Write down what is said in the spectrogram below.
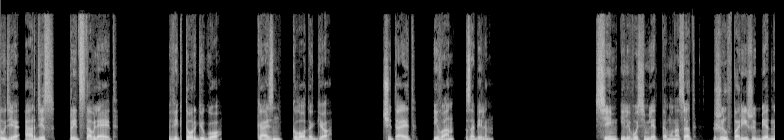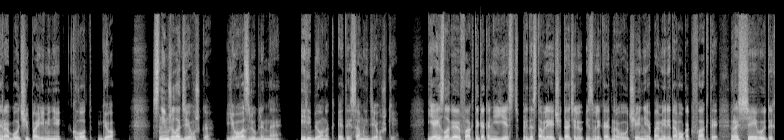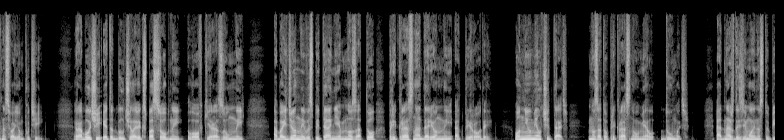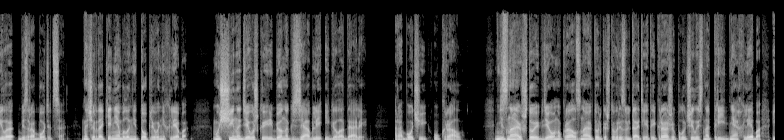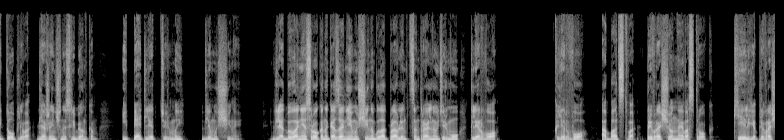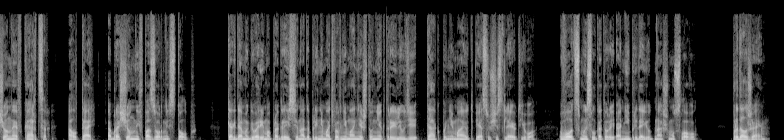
Студия «Ардис» представляет Виктор Гюго «Казнь Клода Гё» Читает Иван Забелин Семь или восемь лет тому назад жил в Париже бедный рабочий по имени Клод Гё. С ним жила девушка, его возлюбленная, и ребенок этой самой девушки. Я излагаю факты, как они есть, предоставляя читателю извлекать нравоучения по мере того, как факты рассеивают их на своем пути. Рабочий этот был человек способный, ловкий, разумный, обойденный воспитанием, но зато прекрасно одаренный от природы. Он не умел читать, но зато прекрасно умел думать. Однажды зимой наступила безработица. На чердаке не было ни топлива, ни хлеба. Мужчина, девушка и ребенок зябли и голодали рабочий украл. Не знаю, что и где он украл, знаю только, что в результате этой кражи получилось на три дня хлеба и топлива для женщины с ребенком и пять лет тюрьмы для мужчины. Для отбывания срока наказания мужчина был отправлен в центральную тюрьму Клерво. Клерво — аббатство, превращенное во строк, келья, превращенная в карцер, алтарь, обращенный в позорный столб. Когда мы говорим о прогрессе, надо принимать во внимание, что некоторые люди так понимают и осуществляют его. Вот смысл, который они придают нашему слову. Продолжаем.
